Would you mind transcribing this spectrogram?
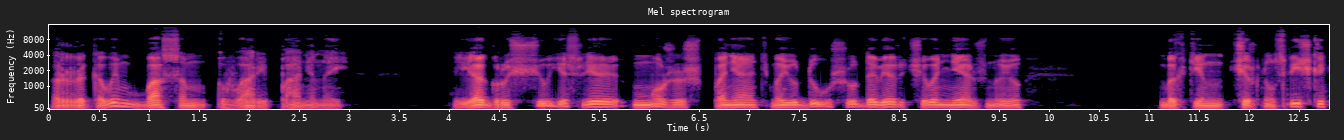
роковым басом Вари Паниной. Я грущу, если можешь понять мою душу доверчиво нежную. Бахтин чиркнул спичкой.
